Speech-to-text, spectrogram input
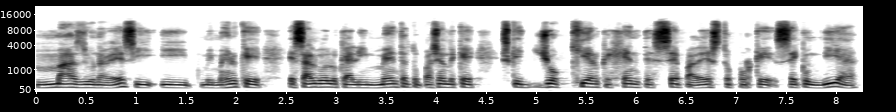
más de una vez y, y, me imagino que es algo de lo que alimenta tu pasión de que es que yo quiero que gente sepa de esto porque sé que un día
